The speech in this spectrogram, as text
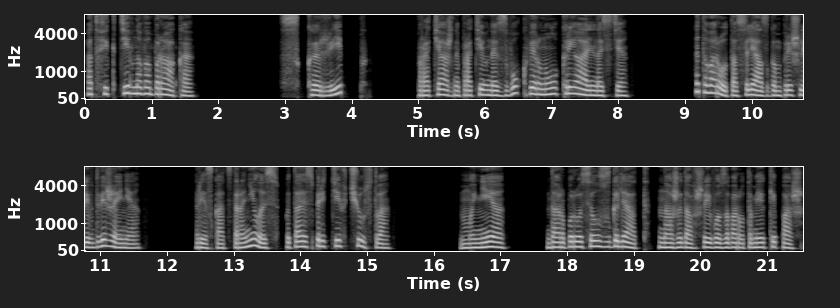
от фиктивного брака. Скрип. Протяжный противный звук вернул к реальности. Это ворота с лязгом пришли в движение. Резко отстранилась, пытаясь прийти в чувство. «Мне...» Дар бросил взгляд на ожидавший его за воротами экипаж.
